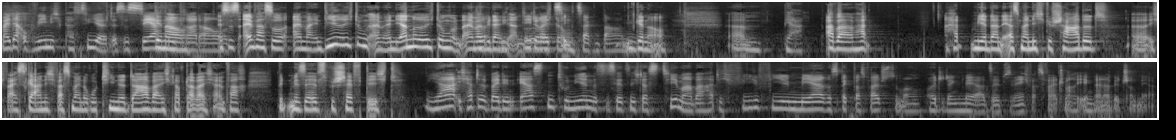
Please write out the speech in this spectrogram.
Weil da auch wenig passiert. Es ist sehr genau. viel geradeaus. Es ist einfach so einmal in die Richtung, einmal in die andere Richtung und einmal wieder in die, die andere die drei Richtung. Zickzackbahnen. Genau. Ähm, ja, aber hat, hat mir dann erstmal nicht geschadet. Äh, ich weiß gar nicht, was meine Routine da war. Ich glaube, da war ich einfach mit mir selbst beschäftigt. Ja, ich hatte bei den ersten Turnieren, das ist jetzt nicht das Thema, aber hatte ich viel, viel mehr Respekt, was falsch zu machen. Heute denke ich mir, ja, selbst wenn ich was falsch mache, irgendeiner wird schon merken.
